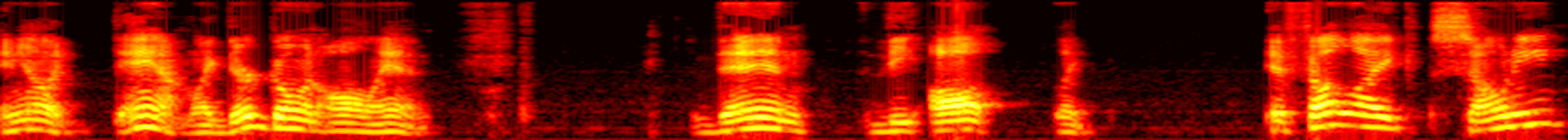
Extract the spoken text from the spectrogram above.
And you're like, damn, like they're going all in. Then the all like it felt like Sony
